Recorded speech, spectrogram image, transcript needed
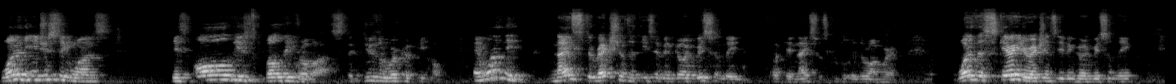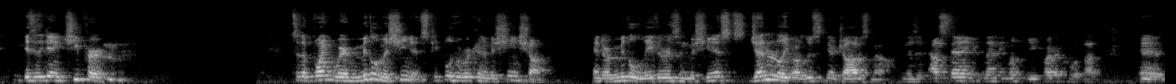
One of the interesting ones is all these welding robots that do the work of people. And one of the nice directions that these have been going recently, okay, nice was completely the wrong word. One of the scary directions they've been going recently is they're getting cheaper to the point where middle machinists, people who work in a machine shop, and are middle lathers and machinists generally are losing their jobs now. And there's an outstanding Atlantic Monthly article about a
